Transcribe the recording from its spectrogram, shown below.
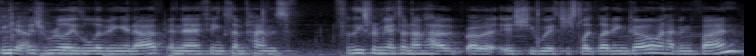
Yeah. just really living it up. And then I think sometimes. For at least for me, I sometimes have an issue with just like letting go and having fun.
